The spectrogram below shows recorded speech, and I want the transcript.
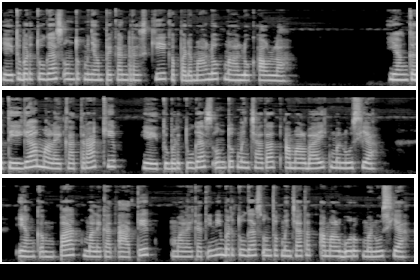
yaitu bertugas untuk menyampaikan rezeki kepada makhluk-makhluk Allah. Yang ketiga, malaikat Rakib, yaitu bertugas untuk mencatat amal baik manusia. Yang keempat, malaikat Atid, malaikat ini bertugas untuk mencatat amal buruk manusia.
